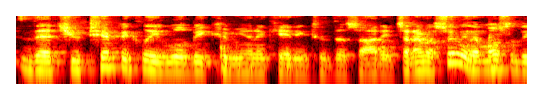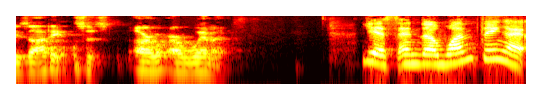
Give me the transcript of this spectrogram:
that you typically will be communicating to this audience? And I'm assuming that most of these audiences are, are women. Yes, and the one thing I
